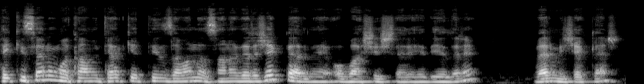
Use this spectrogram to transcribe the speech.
peki sen o makamı terk ettiğin zaman da sana verecekler mi o bahşişleri, hediyeleri? Vermeyecekler.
